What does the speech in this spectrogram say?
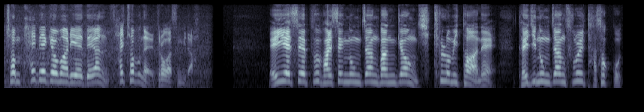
6,800여 마리에 대한 살처분에 들어갔습니다. ASF 발생 농장 반경 10km 안에 돼지 농장 25곳,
